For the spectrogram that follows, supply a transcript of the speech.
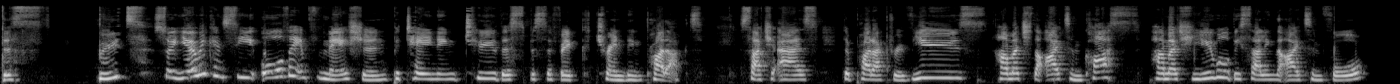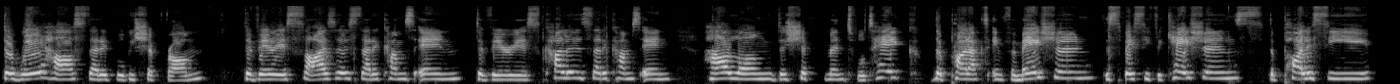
this boot. So here we can see all the information pertaining to this specific trending product, such as the product reviews, how much the item costs, how much you will be selling the item for, the warehouse that it will be shipped from, the various sizes that it comes in, the various colors that it comes in, how long the shipment will take, the product information, the specifications, the policy,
